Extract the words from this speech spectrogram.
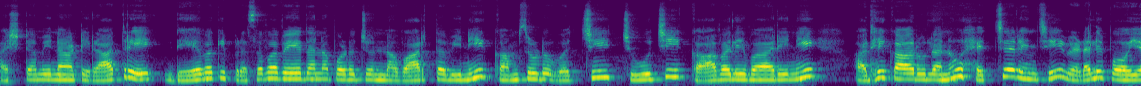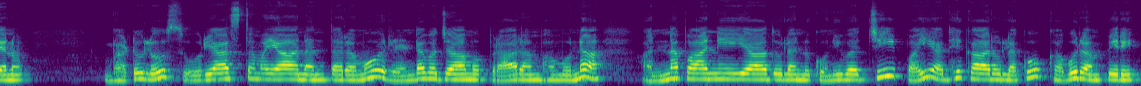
అష్టమి నాటి రాత్రి దేవకి ప్రసవ వేదన పడుచున్న వార్త విని కంసుడు వచ్చి చూచి కావలి వారిని అధికారులను హెచ్చరించి వెడలిపోయెను. భటులు సూర్యాస్తమయానంతరము రెండవ జాము ప్రారంభమున అన్నపానీయాదులను కొనివచ్చి పై అధికారులకు కబురంపిరి.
